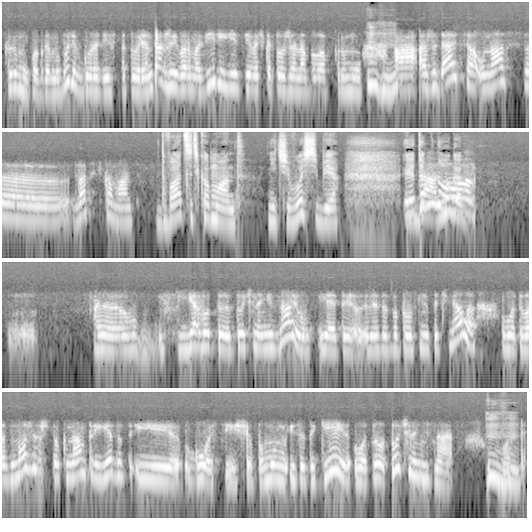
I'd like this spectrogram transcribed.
Крыму, когда мы были в городе Евпатория. Ну, также и в Армавире есть девочка, тоже она была в Крыму. Угу. А ожидается у нас э, 20 команд. 20 команд. Ничего себе. Это да, много. Но... Э, я вот э, точно не знаю, я это, этот вопрос не уточняла. Вот, возможно, что к нам приедут и гости еще, по-моему, из Адыгеи, вот, но точно не знаю. Mm-hmm. Вот.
